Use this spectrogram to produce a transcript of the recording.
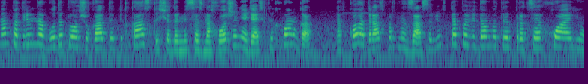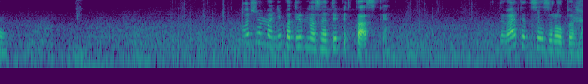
Нам потрібно буде пошукати підказки щодо місцезнаходження дядьки Хонга навколо транспортних засобів та повідомити про це Хуаю. Отже, мені потрібно знайти підказки. Давайте це зробимо.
